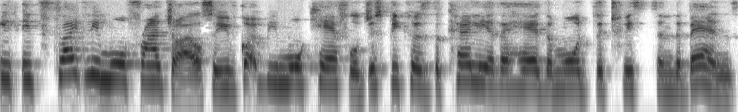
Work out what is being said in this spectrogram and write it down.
it, it's slightly more fragile so you've got to be more careful just because the curlier the hair the more the twists and the bends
